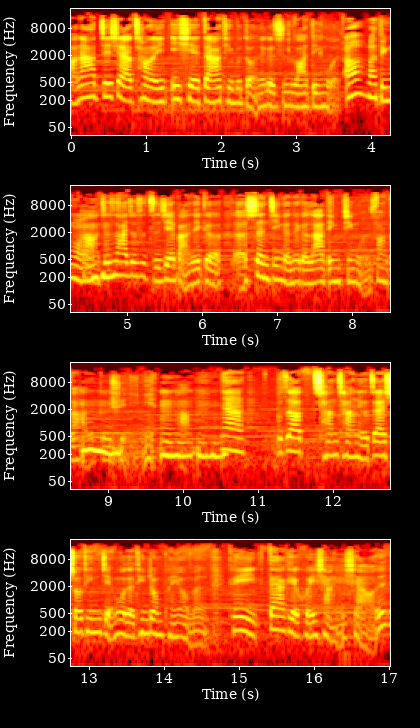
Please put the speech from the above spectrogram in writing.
好，那接下来唱了一一些大家听不懂，那个是拉丁文啊，拉丁文啊，就是他就是直接把那个呃圣经的那个拉丁经文放到他的歌曲里面。嗯，好，嗯，那。不知道常常有在收听节目的听众朋友们，可以大家可以回想一下哦，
